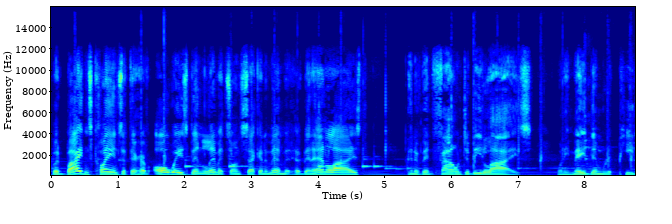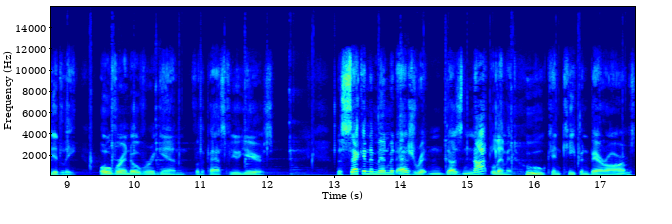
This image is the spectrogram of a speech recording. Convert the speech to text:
But Biden's claims that there have always been limits on Second Amendment have been analyzed and have been found to be lies when he made them repeatedly over and over again for the past few years. The Second Amendment, as written, does not limit who can keep and bear arms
